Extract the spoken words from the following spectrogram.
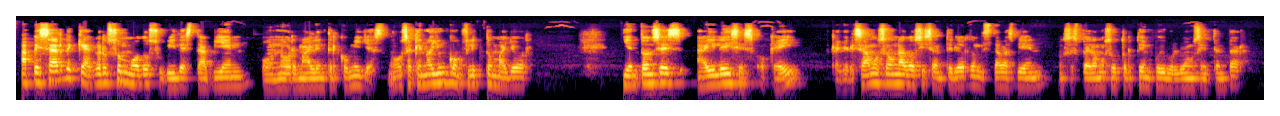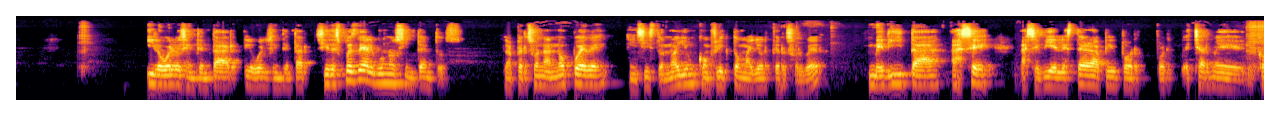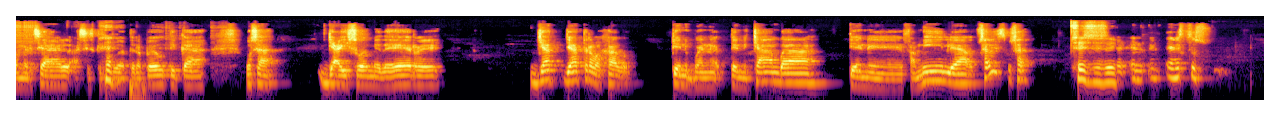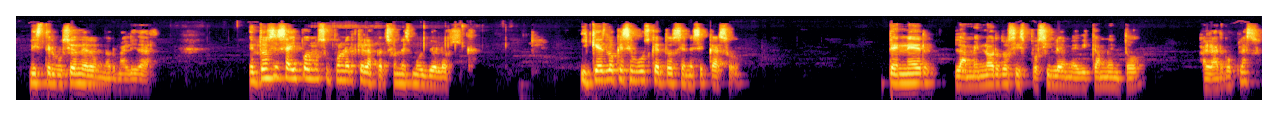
A pesar de que a grosso modo su vida está bien o normal, entre comillas, ¿no? O sea, que no hay un conflicto mayor. Y entonces ahí le dices, ok, regresamos a una dosis anterior donde estabas bien, nos esperamos otro tiempo y volvemos a intentar. Y lo vuelves a intentar y lo vuelves a intentar. Si después de algunos intentos la persona no puede, insisto, no hay un conflicto mayor que resolver, medita, hace, hace BLS therapy por, por echarme comercial, hace escritura terapéutica, o sea, ya hizo MDR, ya, ya ha trabajado, tiene buena, tiene chamba, tiene familia, ¿sabes? O sea, sí, sí, sí. En, en, estos distribución de la normalidad. Entonces ahí podemos suponer que la persona es muy biológica. ¿Y qué es lo que se busca entonces en ese caso? Tener la menor dosis posible de medicamento a largo plazo.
